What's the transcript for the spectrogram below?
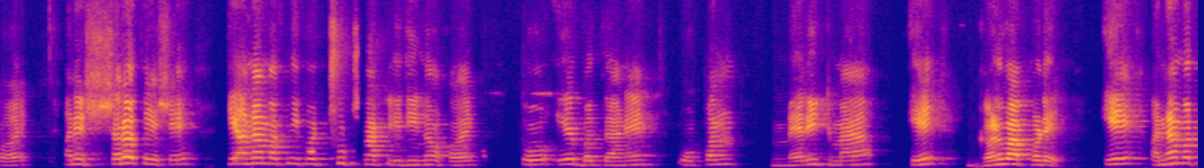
હોય અને શરત એ છે કે અનામતની કોઈ છૂટછાટ લીધી ન હોય, તો એ બધાને ઓપન મેરિટમાં એ ગણવા પડે. એ અનામત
